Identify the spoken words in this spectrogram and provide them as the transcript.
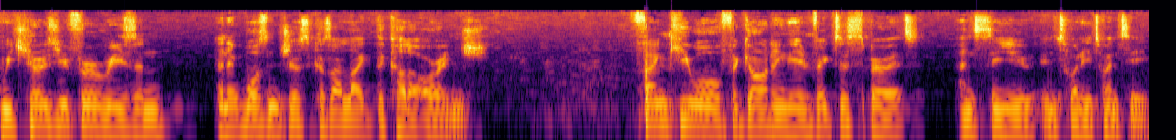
We chose you for a reason, and it wasn't just because I liked the colour orange. Thank you all for guarding the Invictus spirit, and see you in 2020.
